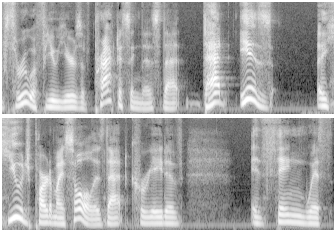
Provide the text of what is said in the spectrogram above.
through a few years of practicing this that that is a huge part of my soul is that creative eh, thing with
